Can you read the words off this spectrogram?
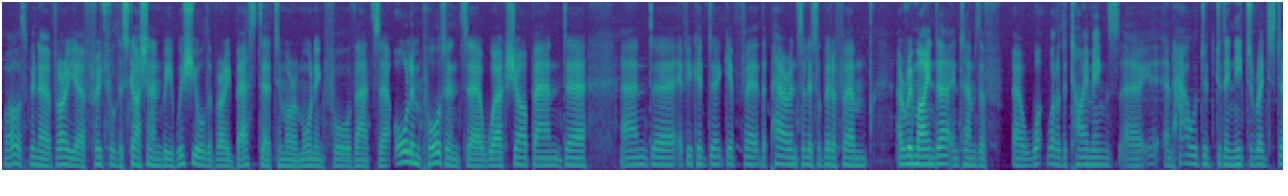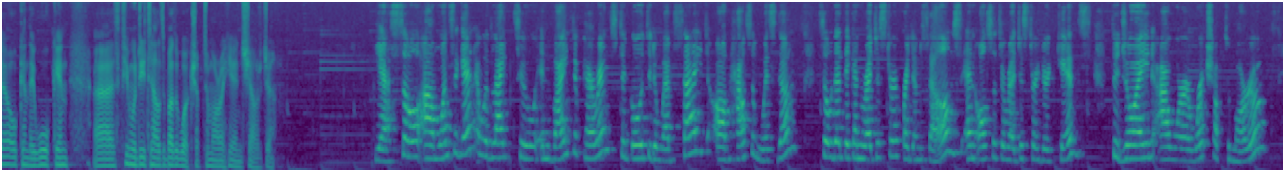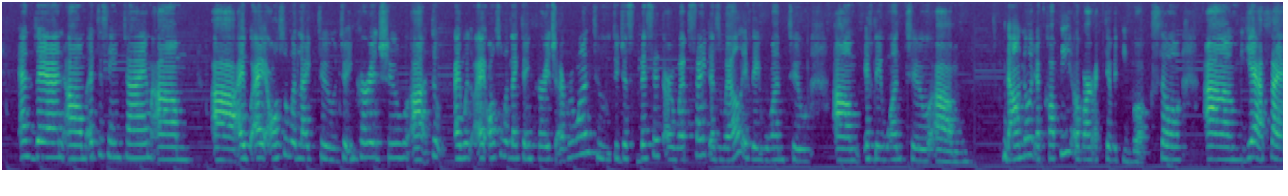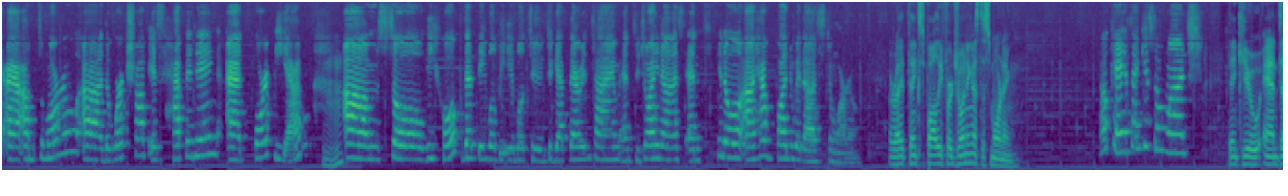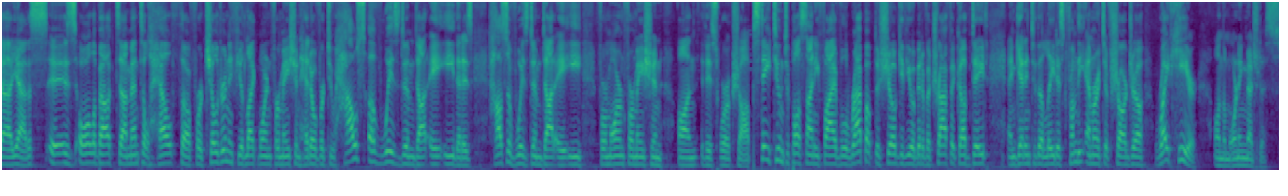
Well, it's been a very uh, fruitful discussion, and we wish you all the very best uh, tomorrow morning for that uh, all important uh, workshop. And and if you could give the parents a little bit of um, a reminder in terms of uh, what what are the timings uh, and how do, do they need to register or can they walk in? Uh, a few more details about the workshop tomorrow here in Sharjah. Yes, so um, once again, I would like to invite the parents to go to the website of House of Wisdom so that they can register for themselves and also to register their kids to join our workshop tomorrow. And then um, at the same time, um, uh, I, I, also would like to to encourage you uh, to I would I also would like to encourage everyone to to just visit our website as well if they want to um, if they want to um, download a copy of our activity book. So um, yes, I, I um, tomorrow uh, the workshop is happening at 4 p.m. Mm-hmm. Um, so we hope that they will be able to to get there in time and to join us and you know uh, have fun with us tomorrow. All right. Thanks, Polly, for joining us this morning. Okay. Thank you so much. Thank you. And uh, yeah, this is all about uh, mental health uh, for children. If you'd like more information, head over to houseofwisdom.ae. That is houseofwisdom.ae for more information on this workshop. Stay tuned to Pulse 95. We'll wrap up the show, give you a bit of a traffic update, and get into the latest from the Emirate of Sharjah right here on the Morning Majlis.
